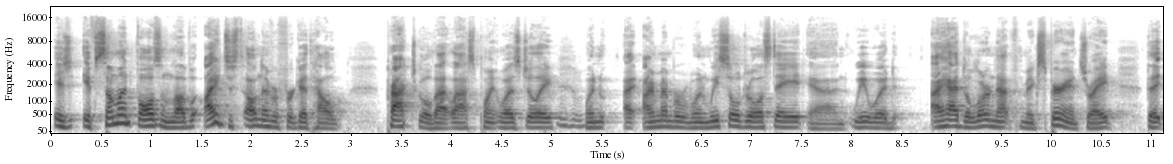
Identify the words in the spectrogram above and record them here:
is if someone falls in love, with, I just I'll never forget how practical that last point was, Julie. When I, I remember when we sold real estate, and we would, I had to learn that from experience, right? That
